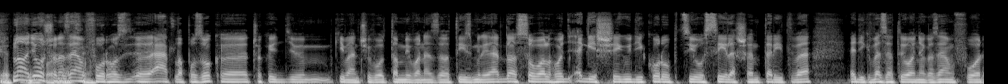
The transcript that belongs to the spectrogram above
jött Na, gyorsan az információ. M4-hoz ö, átlapozok, csak így kíváncsi voltam, mi van ezzel a 10 milliárddal. Szóval, hogy egészségügyi korrupció szélesen terítve egyik vezető anyag az M4 ö,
